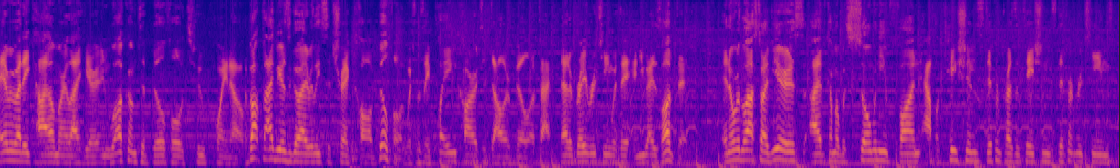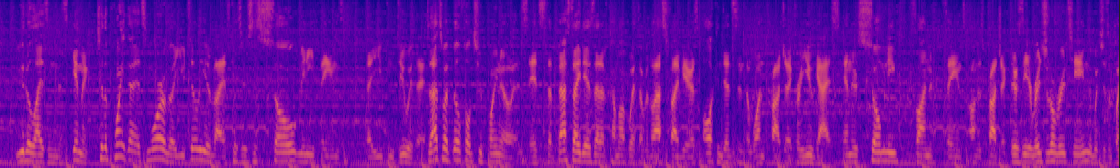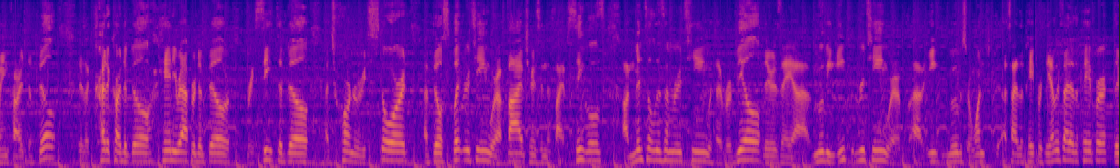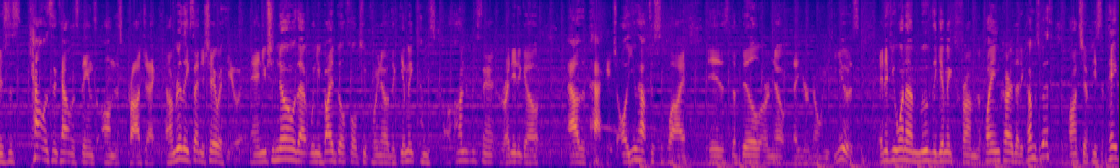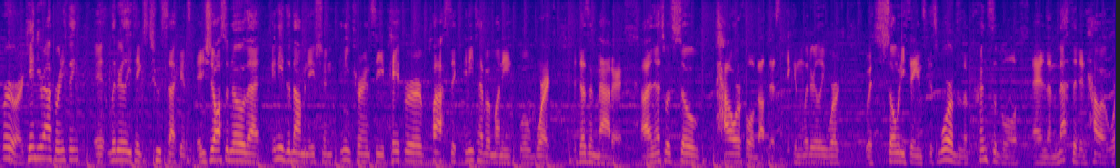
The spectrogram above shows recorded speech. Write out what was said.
Hey everybody, Kyle Marlett here, and welcome to Billfold 2.0. About five years ago, I released a trick called Billfold, which was a playing card to dollar bill effect. I had a great routine with it, and you guys loved it. And over the last five years, I've come up with so many fun applications, different presentations, different routines utilizing this gimmick to the point that it's more of a utility device because there's just so many things that you can do with it. So that's what Billfold 2.0 is. It's the best ideas that I've come up with over the last five years, all condensed into one project for you guys. And there's so many fun things on this project. There's the original routine, which is a playing card to bill. There's a credit card to bill, handy wrapper to bill, receipt to bill, a torn restored, a bill split routine where a five turns into five singles, a mentalism routine with a reveal. There's a uh, moving ink routine where uh, ink moves from one side of the paper to the other side of the paper. There's just countless and countless things on this project. And I'm really excited to share with you. And you should know that when you buy Billfold 2.0, the gimmick comes 100% ready to go out of the package. All you have to supply is the bill or note that you're going to use. And if you want to move the gimmick from the playing card that it comes with onto a piece of paper or a candy wrap or anything, it literally takes two seconds. And you should also know that any denomination, any currency, paper, plastic, any type of money will work. It doesn't matter. Uh, and that's what's so powerful about this. It can literally work with so many things. It's more of the principle and the method and how it works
